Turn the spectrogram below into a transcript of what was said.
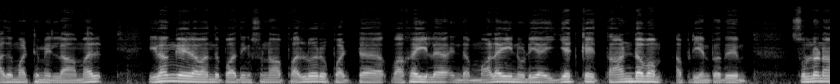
அது மட்டும் இல்லாமல் இலங்கையில் வந்து பார்த்தீங்க சொன்னால் பல்வேறுபட்ட வகையில் இந்த மலையினுடைய இயற்கை தாண்டவம் அப்படின்றது சொல்லனா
